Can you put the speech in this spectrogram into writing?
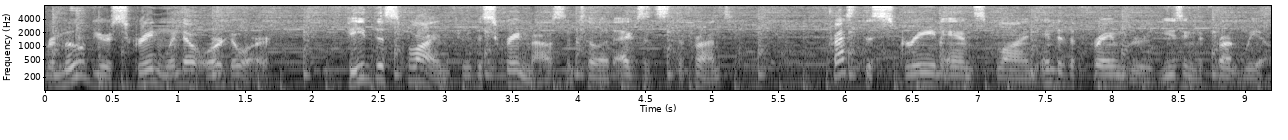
Remove your screen window or door, feed the spline through the screen mouse until it exits the front, press the screen and spline into the frame groove using the front wheel,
